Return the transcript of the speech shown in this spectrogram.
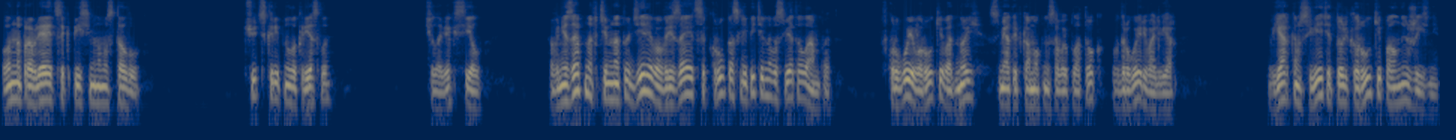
Он направляется к письменному столу. Чуть скрипнуло кресло. Человек сел. Внезапно в темноту дерева врезается круг ослепительного света лампы. В кругу его руки, в одной смятый в комок носовой платок, в другой револьвер. В ярком свете только руки полны жизни.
